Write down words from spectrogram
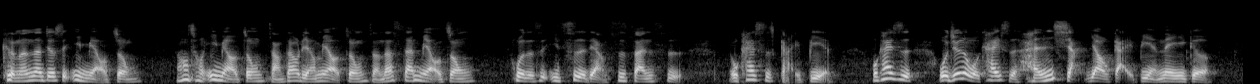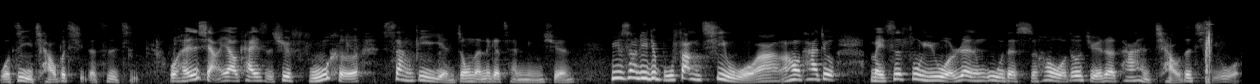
可能那就是一秒钟。然后从一秒钟长到两秒钟，长到三秒钟，或者是一次、两次、三次，我开始改变。我开始，我觉得我开始很想要改变那一个我自己瞧不起的自己。我很想要开始去符合上帝眼中的那个陈明轩，因为上帝就不放弃我啊。然后他就每次赋予我任务的时候，我都觉得他很瞧得起我。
